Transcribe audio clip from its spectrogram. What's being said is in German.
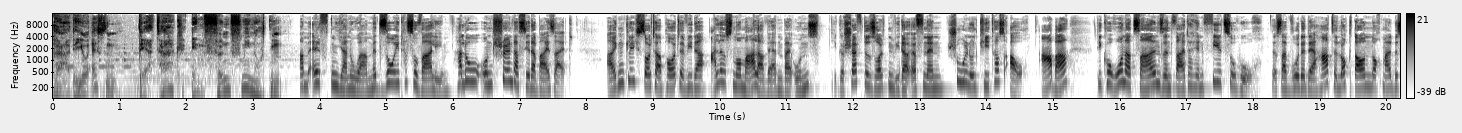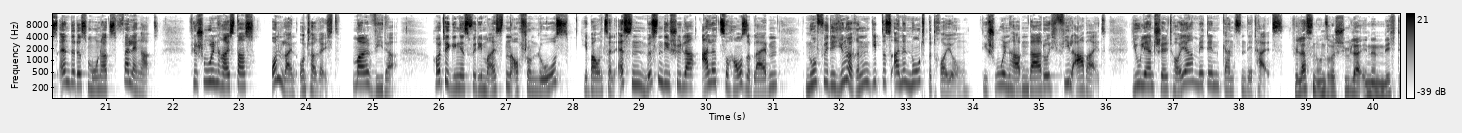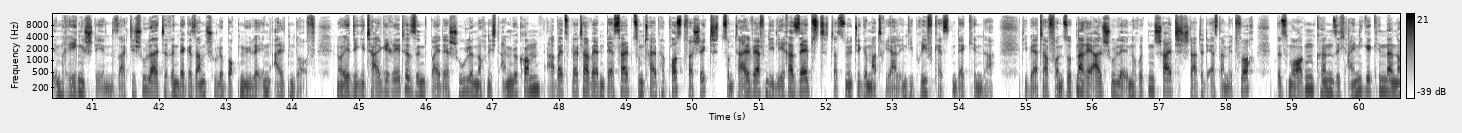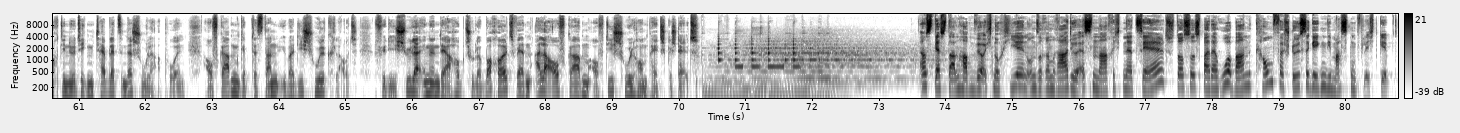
Radio Essen. Der Tag in fünf Minuten. Am 11. Januar mit Zoe Tassovali. Hallo und schön, dass ihr dabei seid. Eigentlich sollte ab heute wieder alles normaler werden bei uns. Die Geschäfte sollten wieder öffnen, Schulen und Kitas auch. Aber die Corona-Zahlen sind weiterhin viel zu hoch. Deshalb wurde der harte Lockdown nochmal bis Ende des Monats verlängert. Für Schulen heißt das Online-Unterricht. Mal wieder. Heute ging es für die meisten auch schon los. Hier bei uns in Essen müssen die Schüler alle zu Hause bleiben. Nur für die Jüngeren gibt es eine Notbetreuung. Die Schulen haben dadurch viel Arbeit. Julian Schildheuer mit den ganzen Details. Wir lassen unsere SchülerInnen nicht im Regen stehen, sagt die Schulleiterin der Gesamtschule Bockmühle in Altendorf. Neue Digitalgeräte sind bei der Schule noch nicht angekommen. Arbeitsblätter werden deshalb zum Teil per Post verschickt. Zum Teil werfen die Lehrer selbst das nötige Material in die Briefkästen der Kinder. Die Bertha von Suttner Realschule in Rüttenscheid startet erst am Mittwoch. Bis morgen können sich einige Kinder noch die nötigen Tablets in der Schule abholen. Aufgaben gibt es dann über die Schulcloud. Für die SchülerInnen der Hauptschule Bocholt werden alle Aufgaben auf die Schulhomepage gestellt. Erst gestern haben wir euch noch hier in unseren Radio Essen Nachrichten erzählt, dass es bei der Ruhrbahn kaum Verstöße gegen die Maskenpflicht gibt.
